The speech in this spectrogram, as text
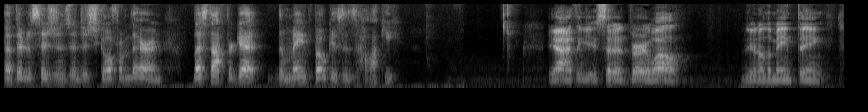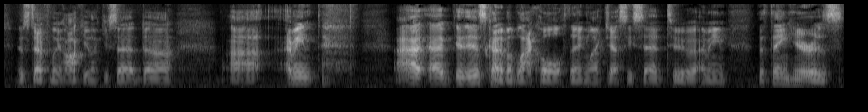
of their decisions and just go from there. And let's not forget the main focus is hockey. Yeah, I think you said it very well. You know, the main thing is definitely hockey, like you said. Uh, uh, I mean, I, I, it is kind of a black hole thing, like Jesse said too. I mean, the thing here is,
